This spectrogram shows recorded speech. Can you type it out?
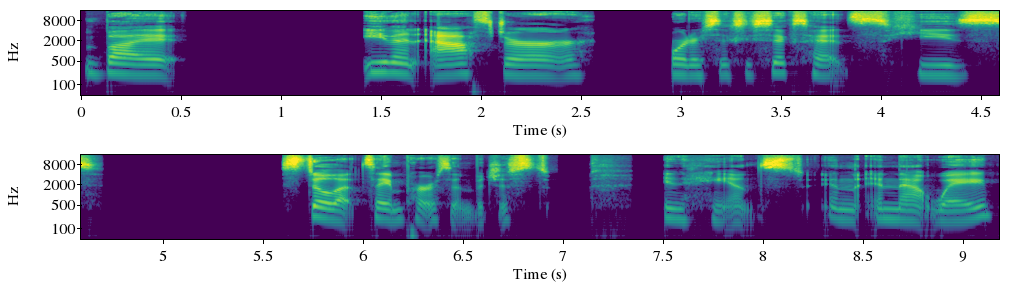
But even after Order 66 hits, he's still that same person, but just enhanced in in that way.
